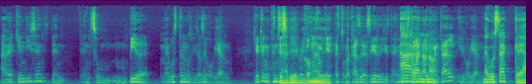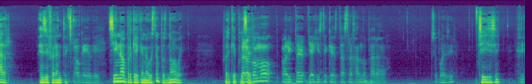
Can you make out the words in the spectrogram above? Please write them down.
A ver, ¿quién dice en, en- en su vida me gustan los videos de gobierno? Quiero que me cuentes Nadie, güey, cómo empieza. Tú lo acabas de decir, dijiste, a mí me Ah, gusta bueno, no. documental y gobierno. Me gusta crear. Es diferente. Ok, ok. Sí, no, porque que me gusten, pues no, güey. Porque pues... Pero ¿cómo ahorita ya dijiste que estás trabajando para... ¿Se puede decir? Sí, sí, sí. Di-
